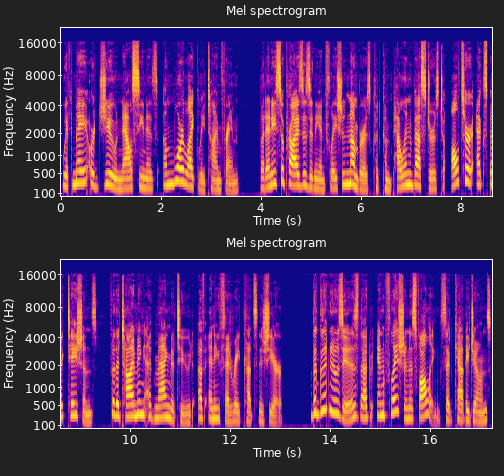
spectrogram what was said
with May or June now seen as a more likely timeframe. But any surprises in the inflation numbers could compel investors to alter expectations for the timing and magnitude of any Fed rate cuts this year. The good news is that inflation is falling, said Kathy Jones,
